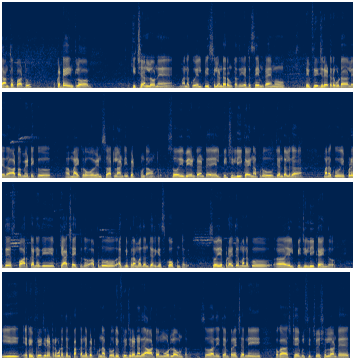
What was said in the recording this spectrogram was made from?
దాంతోపాటు ఒకటే ఇంట్లో కిచెన్లోనే మనకు ఎల్పీ సిలిండర్ ఉంటుంది. At the same time refrigerator కూడా లేదా ఆటోమేటిక్ మైక్రో ఓవెన్స్ అట్లాంటివి పెట్టుకుంటూ ఉంటారు. సో ఇవి ఏంటంటే ఎల్పిజి లీక్ అయినప్పుడు జనరల్గా మనకు ఎప్పుడైతే స్పార్క్ అనేది క్యాచ్ అవుతుందో అప్పుడు అగ్ని ప్రమాదం జరిగే స్కోప్ ఉంటుంది. సో ఎప్పుడైతే మనకు ఎల్పిజి లీక్ అయిందో ఈ రిఫ్రిజిరేటర్ కూడా దాని పక్కనే పెట్టుకున్నప్పుడు రిఫ్రిజిరేటర్ అనేది ఆటో మోడ్లో ఉంటుంది. సో అది టెంపరేచర్ని ఒక స్టేబుల్ సిచ్యువేషన్లో అంటే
